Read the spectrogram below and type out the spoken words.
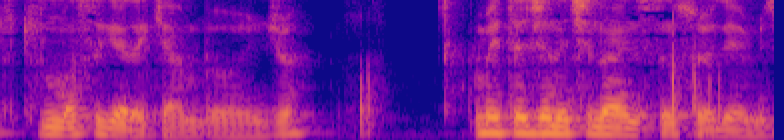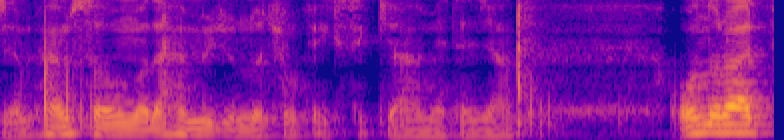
tutulması gereken bir oyuncu. Metecan için aynısını söyleyemeyeceğim. Hem savunmada hem hücumda çok eksik ya Metecan. Onur Alp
